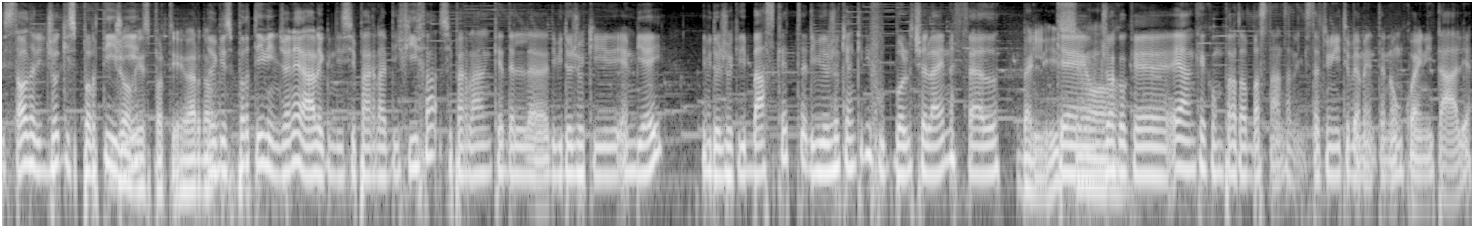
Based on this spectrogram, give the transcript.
stavolta di giochi sportivi. giochi sportivi, pardon. Giochi sportivi in generale, quindi si parla di FIFA, si parla anche del- di videogiochi NBA, di videogiochi di basket, di videogiochi anche di football, c'è la NFL, Bellissimo. che è un gioco che è anche comprato abbastanza negli Stati Uniti, ovviamente, non qua in Italia.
